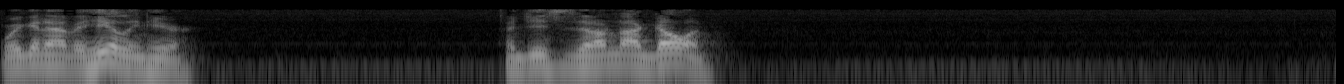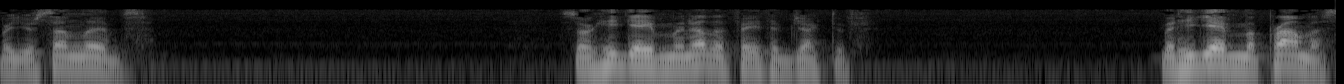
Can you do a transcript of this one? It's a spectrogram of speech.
we're going to have a healing here. And Jesus said, I'm not going. But your son lives. So he gave him another faith objective. But he gave him a promise.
